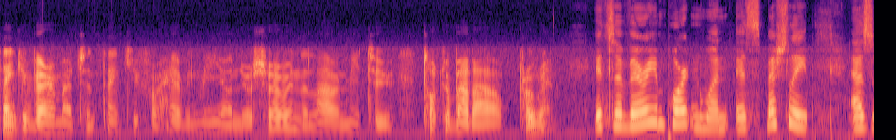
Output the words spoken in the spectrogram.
Thank you very much, and thank you for having me on your show and allowing me to talk about our program. It's a very important one, especially as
